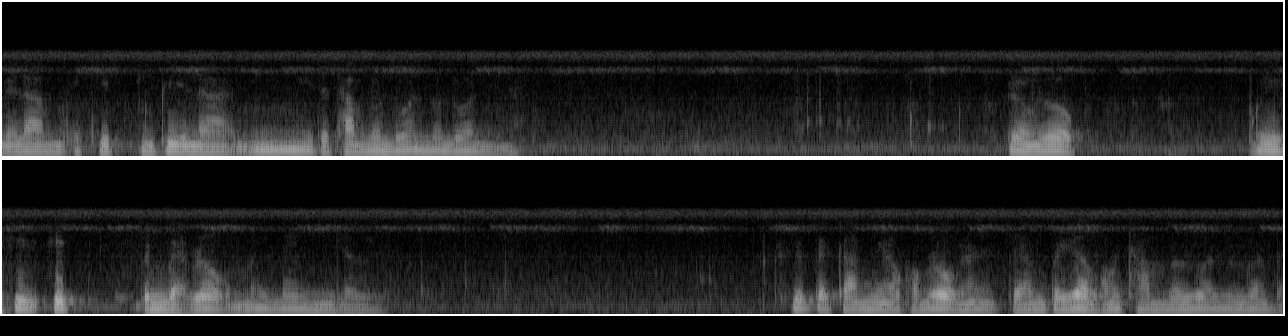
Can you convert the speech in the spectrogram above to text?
เวลามันจะคิดมันพิจารณามีแต่ทำล้วนๆล้วนๆนี่นะเรื่องโลกคือคิดคิดเป็นแบบโลกไม่ไม่มีเลย คือไปตามแนวของโลกนั้นแต่มันเป็นเรื่องของธรรมล้วนๆล้วนๆไป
